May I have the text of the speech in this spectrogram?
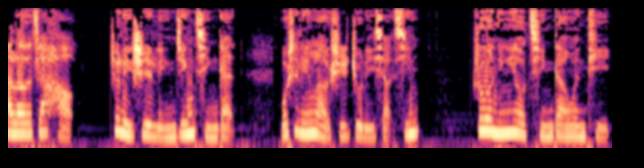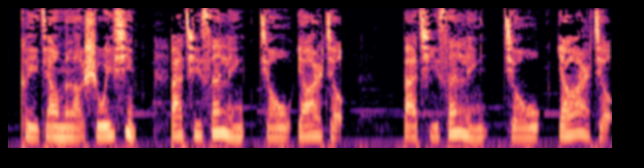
Hello，大家好，这里是林君情感，我是林老师助理小新。如果您有情感问题，可以加我们老师微信：八七三零九五幺二九，八七三零九五幺二九。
